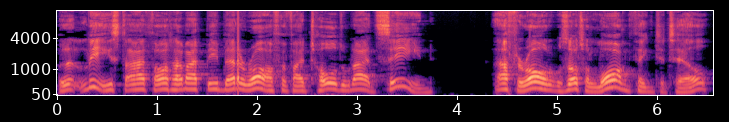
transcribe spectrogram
but at least I thought I might be better off if I told what I had seen. After all, it was not a long thing to tell,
